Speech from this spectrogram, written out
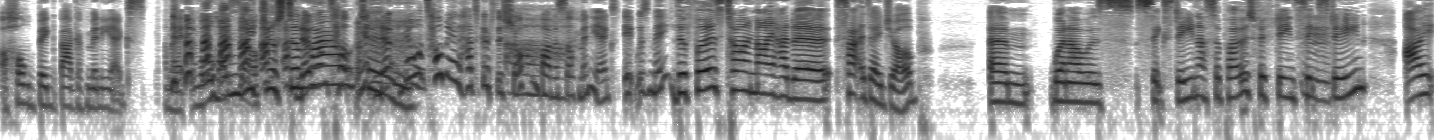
a whole big bag of mini eggs. I ate them all myself. just no one told yeah, no, no one told me I had to go to the shop and buy myself mini eggs. It was me. The first time I had a Saturday job, um, when I was 16, I suppose, 15, 16, I,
